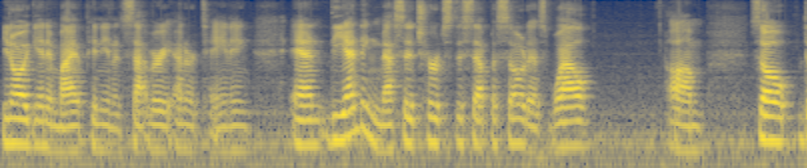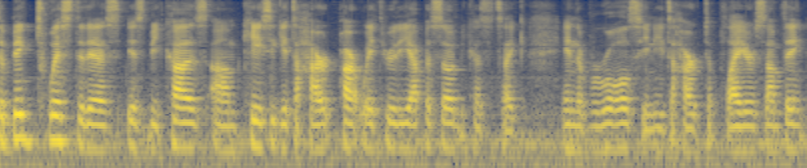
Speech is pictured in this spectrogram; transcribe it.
you know again in my opinion it's not very entertaining. And the ending message hurts this episode as well. Um, so the big twist to this is because um, Casey gets a heart partway through the episode because it's like in the rules he needs a heart to play or something.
